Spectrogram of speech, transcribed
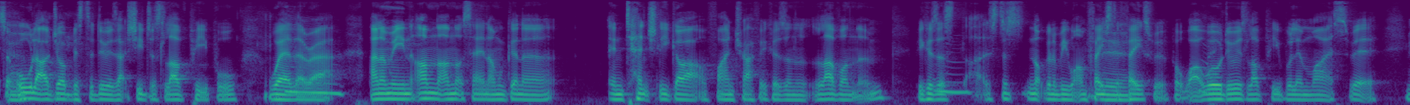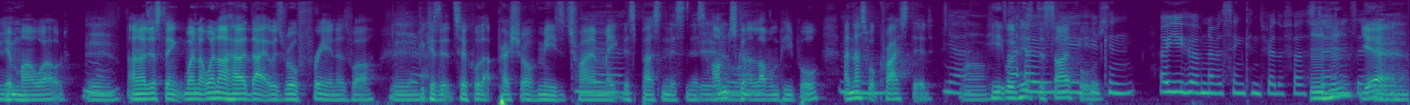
So all our job is to do is actually just love people where they're at. Mm. And I mean, I'm not, I'm not saying I'm gonna intentionally go out and find traffickers and love on them because it's mm. uh, it's just not gonna be what I'm face to face with. But what I will do is love people in my sphere, in my world. Yeah. And I just think when I- when I heard that, it was real freeing as well Yeah. because it took all that pressure off me to try and make this person this and this. I'm just gonna love on people, and that's what mm. Christ did. Yeah. He with like, his oh, You who disciples. can, oh, you who have never sinking through the first stone, Mhm, is it? Yeah. Yeah.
